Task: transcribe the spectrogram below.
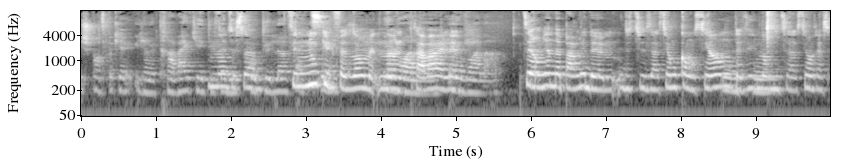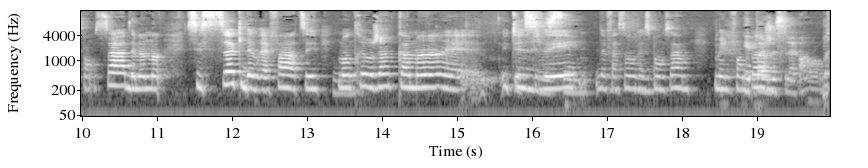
je pense pas qu'il y, y a un travail qui a été Non, fait de ce côté-là. C'est nous qui le faisons maintenant, et le voilà, travail, là. et voilà. On vient de parler d'utilisation consciente, de non utilisation responsable, de maintenant. C'est ça qu'ils devraient faire, tu. Mhm. Montrer aux gens comment euh, utiliser, Utiliser. de façon Mhm. responsable. Mais ils le font Et pas. pas juste le vendre.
